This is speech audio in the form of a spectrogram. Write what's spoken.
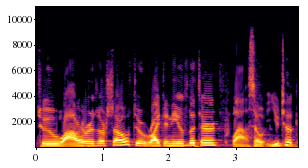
two hours or so to write a newsletter. Wow, so you took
